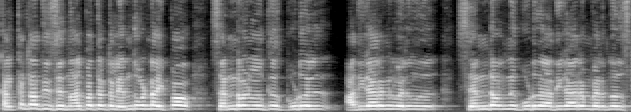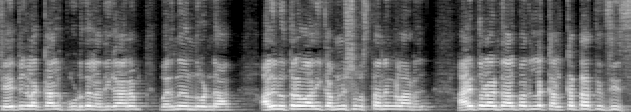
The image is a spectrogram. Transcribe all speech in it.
കൽക്കട്ട തീസ് നാൽപ്പത്തെട്ടിൽ എന്തുകൊണ്ടാണ് ഇപ്പോൾ സെൻട്രലുകൾക്ക് കൂടുതൽ അധികാരങ്ങൾ വരുന്നത്? സെൻട്രലിന് കൂടുതൽ അധികാരം വരുന്നത് സ്റ്റേറ്റുകളെക്കാൾ കൂടുതൽ അധികാരം വരുന്നത് എന്തുകൊണ്ടാണ് അതിന് ഉത്തരവാദി കമ്മ്യൂണിസ്റ്റ് പ്രസ്ഥാനങ്ങളാണ്. ആയിരത്തി തൊള്ളായിരത്തി നാൽപ്പത്തിലെ കൽക്കട്ട തിസിസ്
